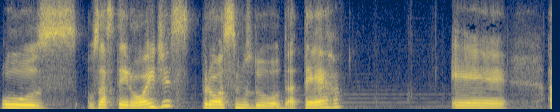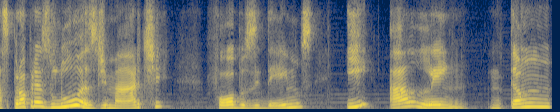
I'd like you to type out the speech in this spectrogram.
os, os asteroides próximos do, da Terra, é, as próprias luas de Marte, Phobos e Deimos, e além. Então,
